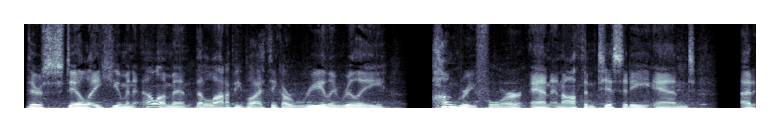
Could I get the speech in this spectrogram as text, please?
there's still a human element that a lot of people I think are really really hungry for, and an authenticity and a,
